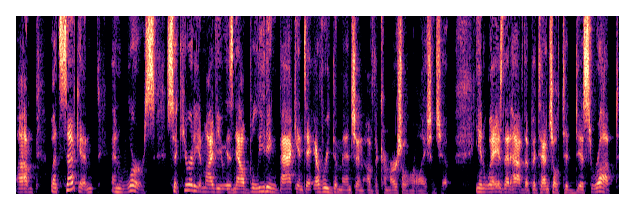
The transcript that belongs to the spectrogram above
Um, but second, and worse, security, in my view, is now bleeding back into every dimension of the commercial relationship in ways that have the potential to disrupt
